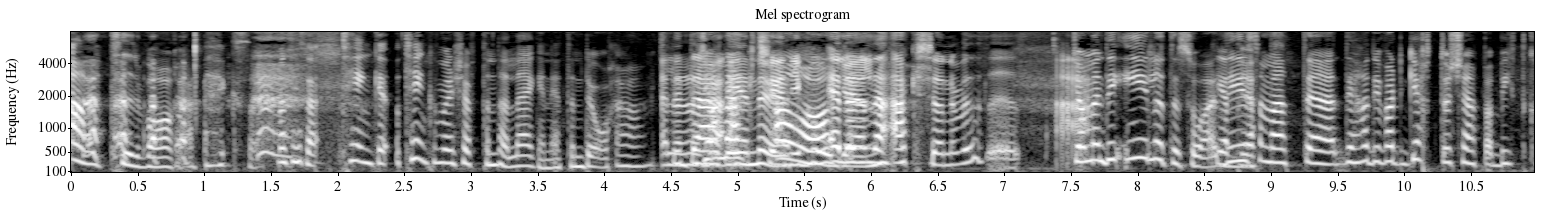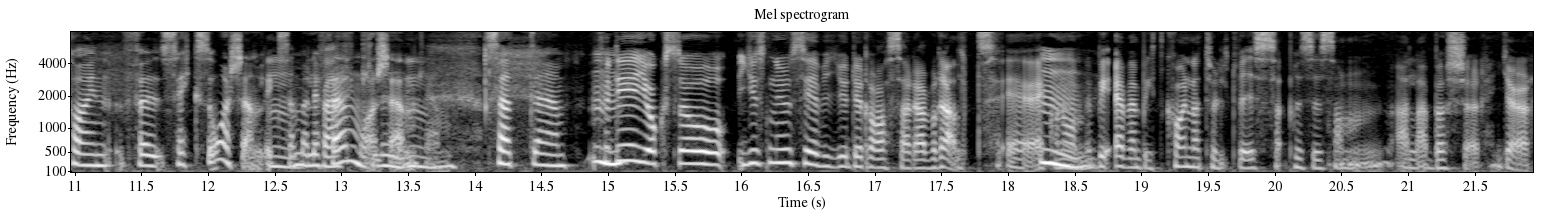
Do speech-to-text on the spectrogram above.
alltid vara. Exakt. Man tänker så här, tänk, tänk om jag köpt den där lägenheten då. Ja. Eller det den där vi är nu. boken. Eller den där aktien, precis. Ja men det är lite så. Det är rätt. som att eh, det hade varit gött att köpa bitcoin för sex år sedan liksom, eller fem år sedan. verkligen. Så att, eh, För det är ju också, just nu ser vi ju det rasar överallt. Eh, ekonom, Mm. Även bitcoin naturligtvis, precis som alla börser gör.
